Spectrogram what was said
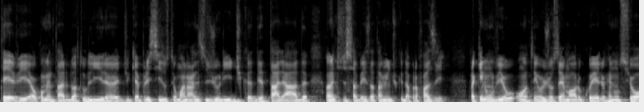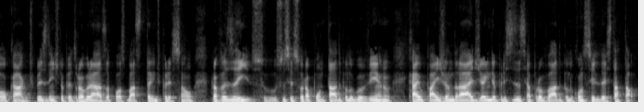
Teve é o comentário do Arthur Lira de que é preciso ter uma análise jurídica detalhada antes de saber exatamente o que dá para fazer. Para quem não viu, ontem o José Mauro Coelho renunciou ao cargo de presidente da Petrobras após bastante pressão para fazer isso. O sucessor apontado pelo governo, Caio Paes de Andrade, ainda precisa ser aprovado pelo conselho da estatal.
